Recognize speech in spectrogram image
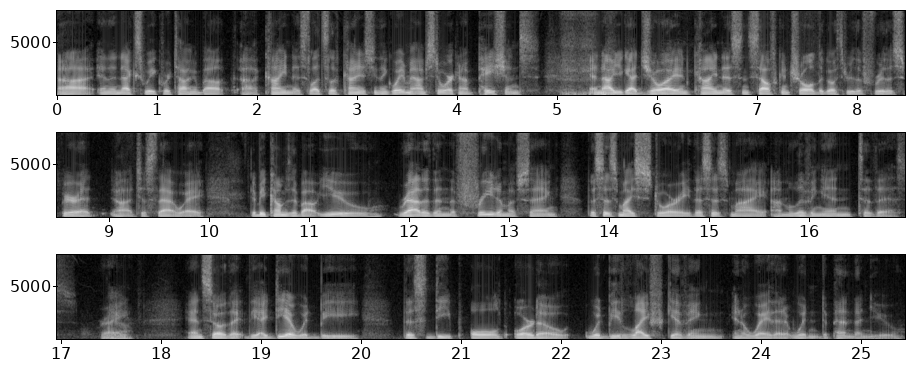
Uh, and the next week we're talking about uh, kindness let's live kindness. You think wait a minute i'm still working on patience. And now you got joy and kindness and self-control to go through the fruit of the spirit uh, just that way. It becomes about you rather than the freedom of saying this is my story this is my i'm living into this right and so the, the idea would be this deep old ordo would be life-giving in a way that it wouldn't depend on you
